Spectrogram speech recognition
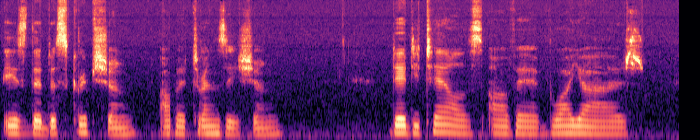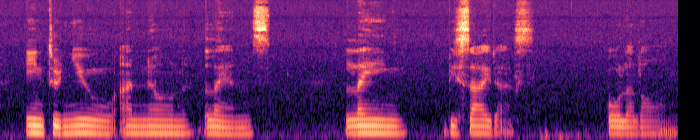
is the description of a transition, the details of a voyage into new unknown lands, laying beside us all along.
